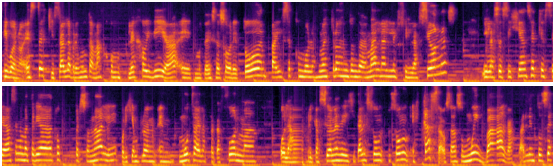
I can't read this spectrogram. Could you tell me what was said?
Sí, bueno, esta es quizás la pregunta más compleja hoy día, eh, como te decía, sobre todo en países como los nuestros, en donde además las legislaciones y las exigencias que se hacen en materia de datos personales, por ejemplo, en muchas de las plataformas o las aplicaciones digitales son, son escasas, o sea, son muy vagas, ¿vale? Entonces,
